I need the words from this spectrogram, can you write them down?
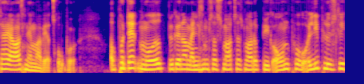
der har jeg også nemmere ved at tro på. Og på den måde begynder man ligesom så småt og småt at bygge ovenpå, og lige pludselig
